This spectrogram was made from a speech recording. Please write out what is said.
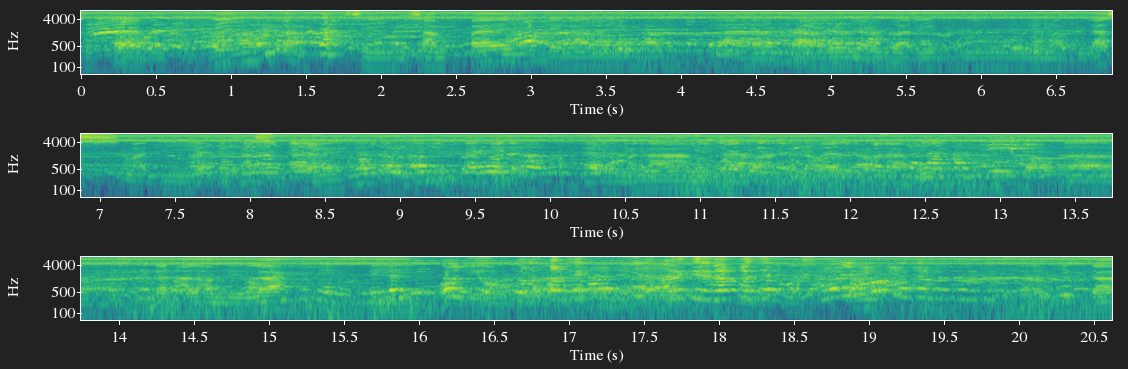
putra dan sehingga sampai dengan uh, tahun 2015 Madi diasuh oleh Ustaz Abdul Bakir yang mana menjadi adalah orang kami uh, dan Alhamdulillah di uh, kita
